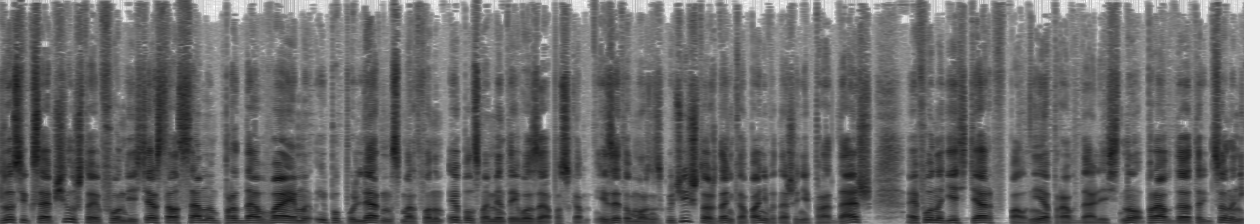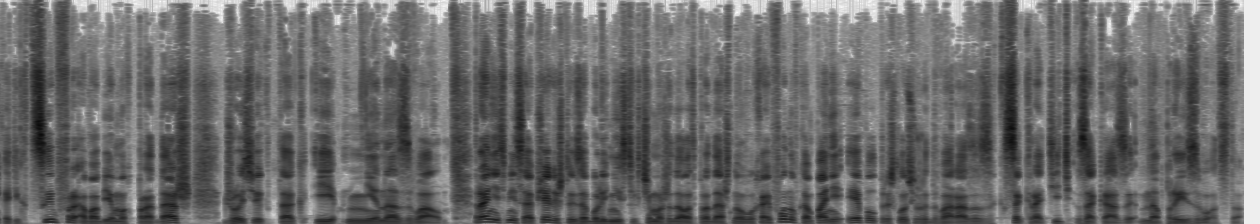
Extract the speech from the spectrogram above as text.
Джосвик сообщил, что iPhone 10R стал самым продаваемым и популярным смартфоном Apple с момента его запуска. Из этого можно заключить, что ожидания компании в отношении продаж iPhone 10R вполне оправдались. Но, правда, традиционно никаких цифр об объемах продаж Джосвик так и не назвал. Ранее СМИ сообщали, что из-за более низких, чем ожидалось продаж новых айфонов, компании Apple пришлось уже два раза сократить заказы на производство.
